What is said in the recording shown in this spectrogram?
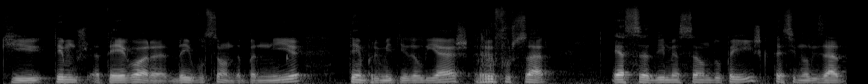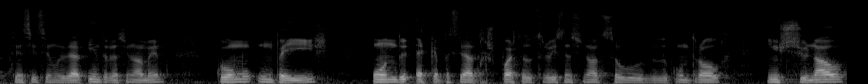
que temos até agora da evolução da pandemia têm permitido, aliás, reforçar essa dimensão do país que tem, sinalizado, tem sido sinalizado internacionalmente como um país onde a capacidade de resposta do Serviço Nacional de Saúde, do controle institucional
